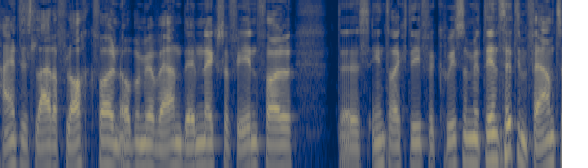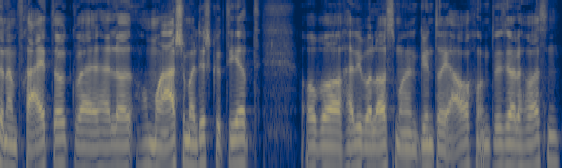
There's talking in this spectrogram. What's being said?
Heinz ist leider flach gefallen, aber wir werden demnächst auf jeden Fall das interaktive Quiz und wir tun es nicht im Fernsehen am Freitag, weil halt haben wir auch schon mal diskutiert, aber halt überlassen wir den Günther ja auch und wie sie alle heißen.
